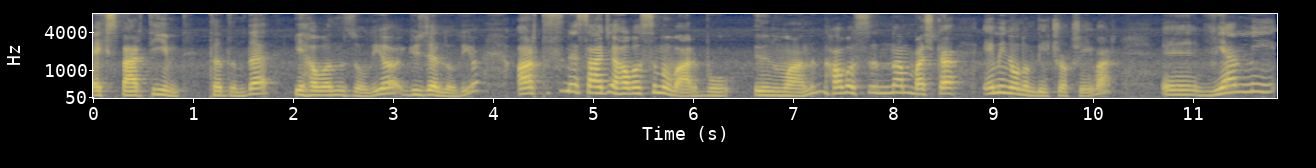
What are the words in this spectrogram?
expertiyim tadında bir havanız oluyor. Güzel oluyor. Artısı ne sadece havası mı var bu ünvanın? Havasından başka emin olun birçok şey var. E, VMware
